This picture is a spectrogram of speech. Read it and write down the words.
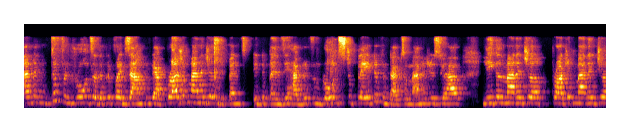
I mean, different roles are the, for example, we have project managers, depends, it depends, they have different roles to play, different types of managers. You have legal manager, project manager,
